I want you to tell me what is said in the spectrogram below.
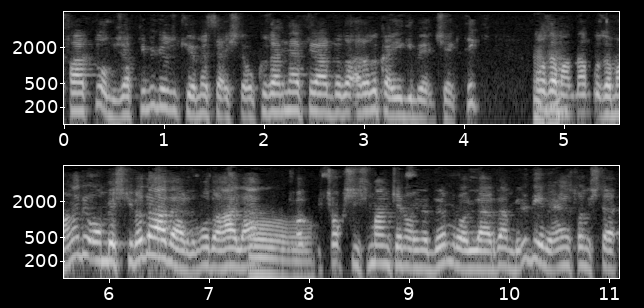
farklı olacak gibi gözüküyor. Mesela işte o Kuzenler Firar'da da Aralık ayı gibi çektik. O zamandan bu zamana bir 15 kilo daha verdim. O da hala Oo. çok çok şişmanken oynadığım rollerden biri değil mi? En son işte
